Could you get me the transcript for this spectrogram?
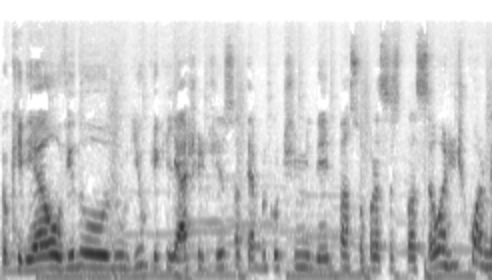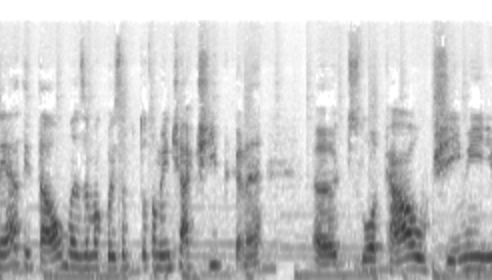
eu queria ouvir do, do Gui o que, que ele acha disso, até porque o time dele passou por essa situação. A gente corneta e tal, mas é uma coisa totalmente atípica, né? Ah, deslocar o time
